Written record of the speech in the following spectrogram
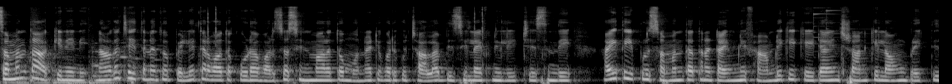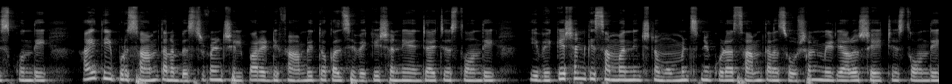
సమంత అక్కినేని నాగ చైతన్యతో పెళ్ళి తర్వాత కూడా వరుస సినిమాలతో మొన్నటి వరకు చాలా బిజీ లైఫ్ని లీడ్ చేసింది. అయితే ఇప్పుడు సమంత తన టైంని ఫ్యామిలీకి కేటాయించడానికి లాంగ్ బ్రేక్ తీసుకుంది. అయితే ఇప్పుడు సామ్ తన బెస్ట్ ఫ్రెండ్ శిల్పారెడ్డి ఫ్యామిలీతో కలిసి వెకేషన్ని ఎంజాయ్ చేస్తోంది. ఈ వెకేషన్కి సంబంధించిన మూమెంట్స్ని కూడా సామ్ తన సోషల్ మీడియాలో షేర్ చేస్తోంది.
